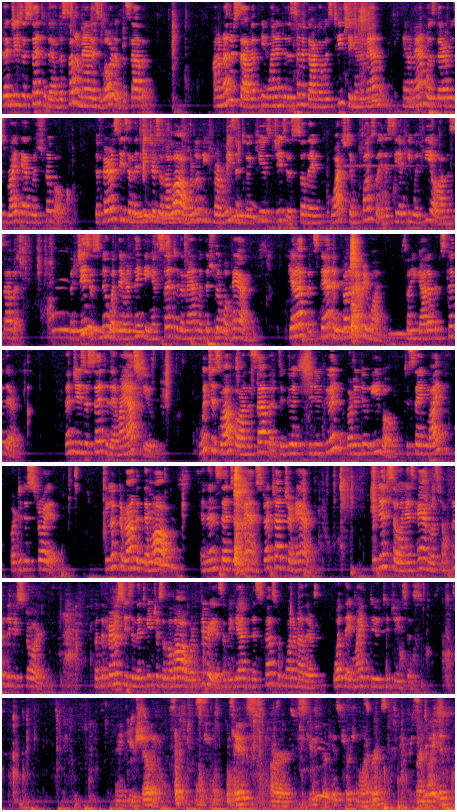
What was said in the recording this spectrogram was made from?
Then Jesus said to them, The Son of Man is Lord of the Sabbath. On another Sabbath, he went into the synagogue and was teaching, and a man, and a man was there whose right hand was shriveled. The Pharisees and the teachers of the law were looking for a reason to accuse Jesus, so they watched him closely to see if he would heal on the Sabbath. But Jesus knew what they were thinking and said to the man with the shriveled hand, Get up and stand in front of everyone. So he got up and stood there. Then Jesus said to them, I ask you, which is lawful on the Sabbath, to, good, to do good or to do evil, to save life or to destroy it? He looked around at them all and then said to the man, Stretch out your hand. He did so, and his hand was completely restored. But the Pharisees and the teachers of the law were furious and began to discuss with one another what they might do to Jesus. Thank you, Shelley. Kids are excused for kids' church and libraries are invited.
